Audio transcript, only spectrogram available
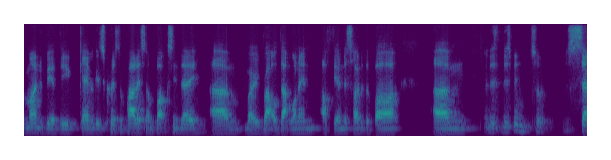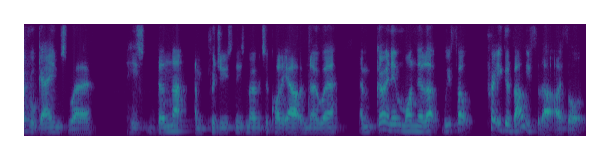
Reminded me of the game against Crystal Palace on Boxing Day, um, where he rattled that one in off the underside of the bar. Um, there's, there's been sort of several games where he's done that and produced these moments of quality out of nowhere. And going in 1 0 up, we felt pretty good value for that, I thought.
